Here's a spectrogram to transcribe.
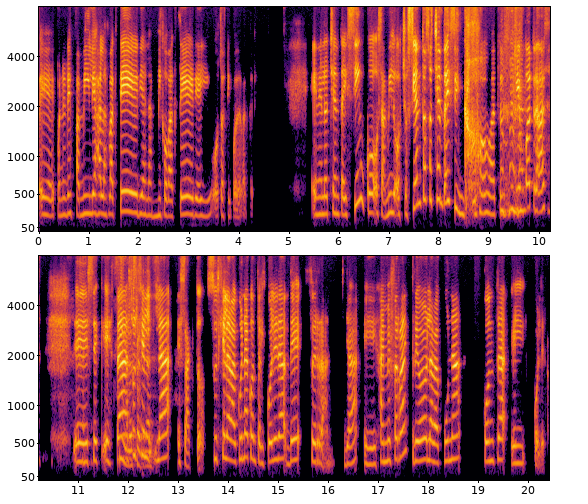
eh, poner en familias a las bacterias, las micobacterias y otros tipos de bacterias. En el 85, o sea, 1885, bastante tiempo atrás, eh, se, está, Siglos surge la, exacto, surge la vacuna contra el cólera de Ferran. ¿ya? Eh, Jaime Ferran creó la vacuna contra el cólera.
